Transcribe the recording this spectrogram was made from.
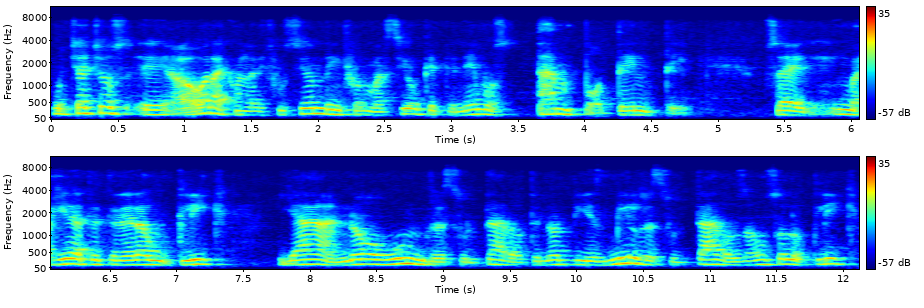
Muchachos, eh, ahora con la difusión de información que tenemos tan potente, o sea, imagínate tener a un clic ya no un resultado, tener 10.000 resultados a un solo clic,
